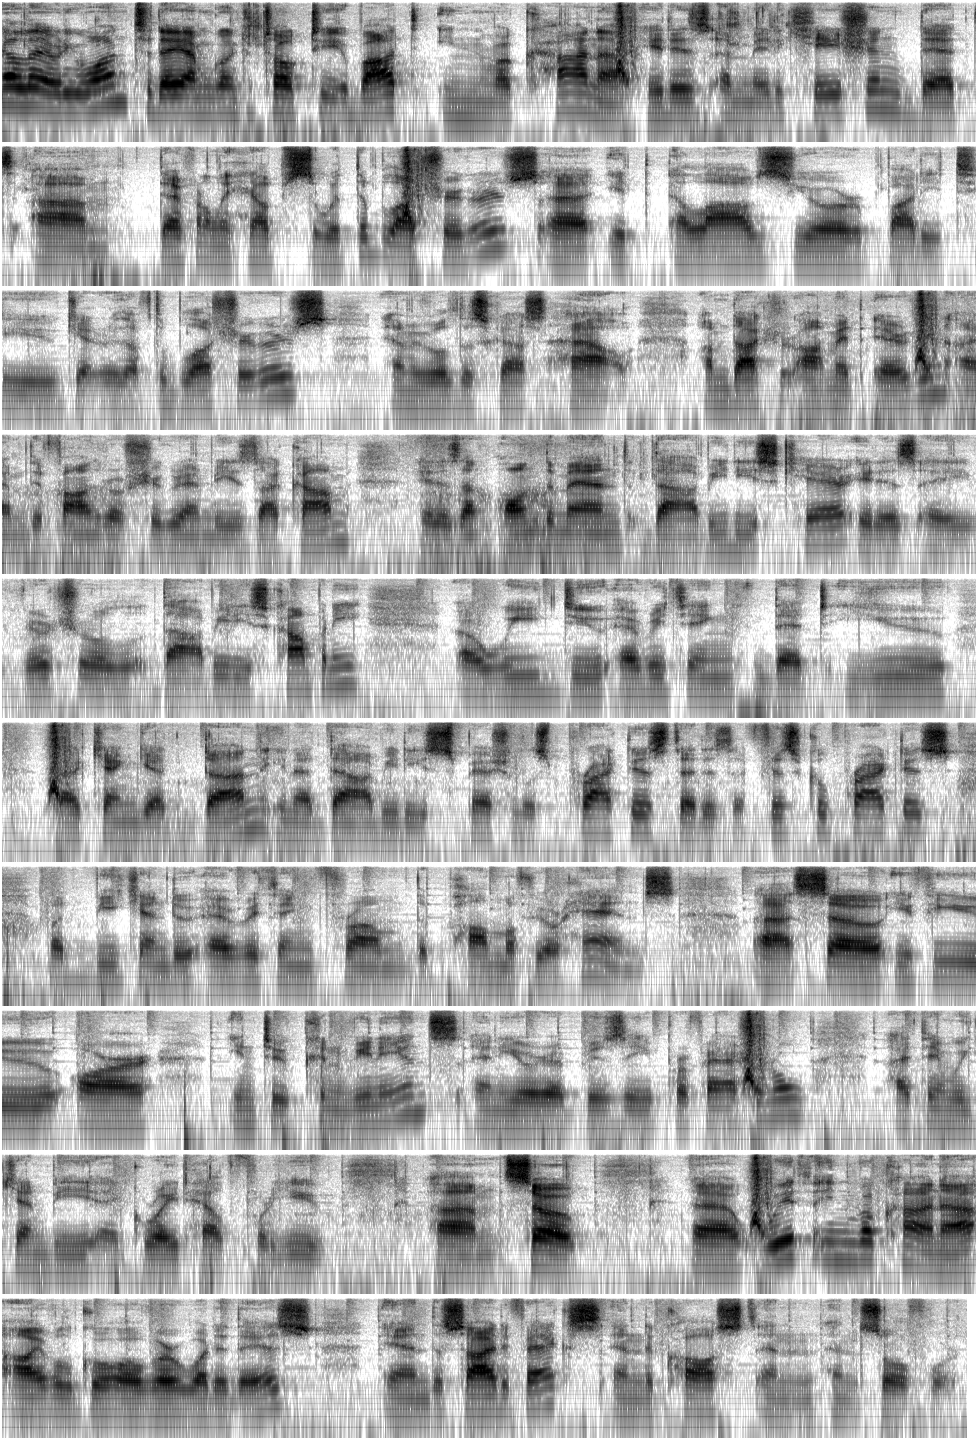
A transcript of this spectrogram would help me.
Hello everyone, today I'm going to talk to you about Invokana. It is a medication that um, definitely helps with the blood sugars. Uh, it allows your body to get rid of the blood sugars and we will discuss how. I'm Dr. Ahmet Ergin. I am the founder of SugarMDs.com. It is an on-demand diabetes care. It is a virtual diabetes company uh, we do everything that you uh, can get done in a diabetes specialist practice that is a physical practice but we can do everything from the palm of your hands uh, so if you are into convenience and you're a busy professional I think we can be a great help for you um, so uh, with Invokana I will go over what it is and the side effects and the cost and, and so forth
